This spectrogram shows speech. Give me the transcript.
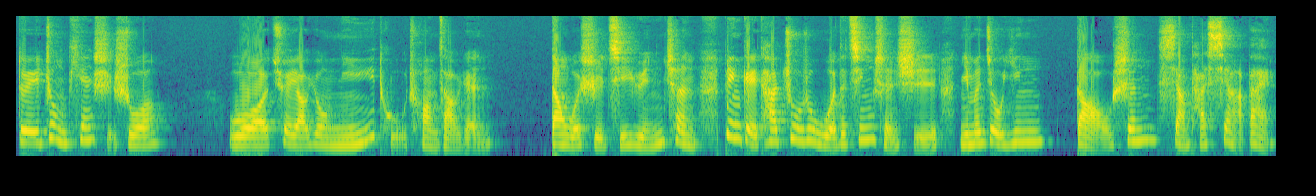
对众天使说，我却要用泥土创造人。当我使其匀称，并给他注入我的精神时，你们就应倒身向他下拜。”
